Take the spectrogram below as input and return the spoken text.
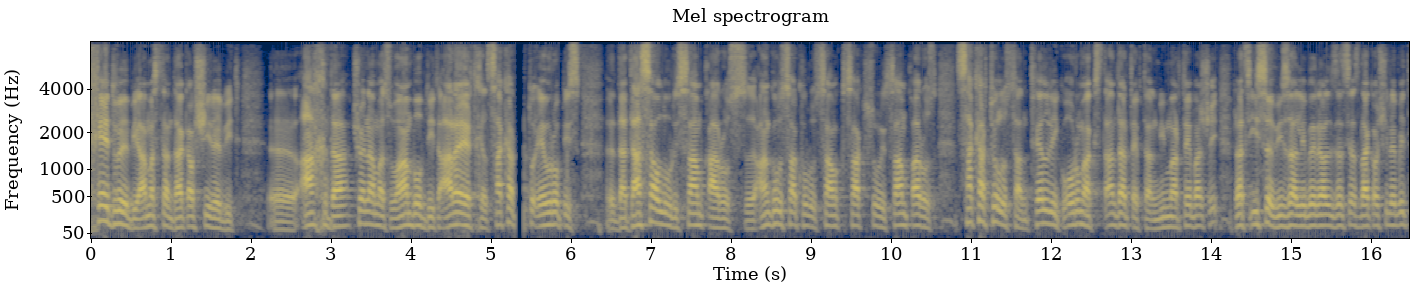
ხედვები ამასთან დაკავშირებით ახდა, ჩვენ ამას ვამბობდით არაერთხელ საქართველოს ევროპის და დასავლური სამყაროს, ანგლოსაქური საქსური სამყაროს საქართველოსთან თელრიკ ორმაკ სტანდარტებთან მიმართებაში, რაც ისე ვიზა ლიბერალიზაციას დაკავშირებით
